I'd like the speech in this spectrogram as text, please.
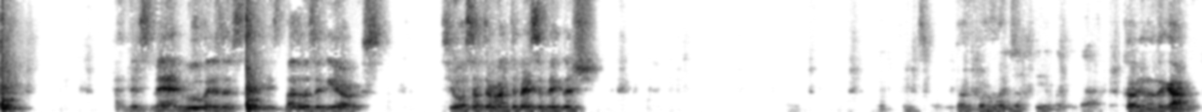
And this man, Reuben, is a, his mother was a Gioros. So you also have to run to Beis Hamikdash? According to the government.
